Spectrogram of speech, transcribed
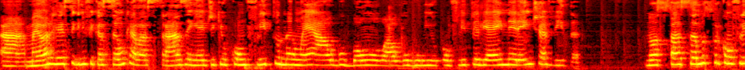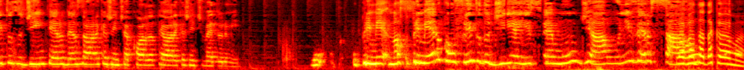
A, a, maior ressignificação que elas trazem é de que o conflito não é algo bom ou algo ruim, o conflito ele é inerente à vida. Nós passamos por conflitos o dia inteiro, desde a hora que a gente acorda até a hora que a gente vai dormir. O, o primeiro, nosso primeiro conflito do dia, isso é mundial, universal. Levanta da cama.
